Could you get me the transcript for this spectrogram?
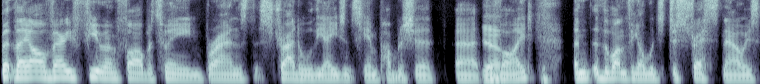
But they are very few and far between brands that straddle the agency and publisher uh, yeah. divide. And the one thing I would just stress now is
